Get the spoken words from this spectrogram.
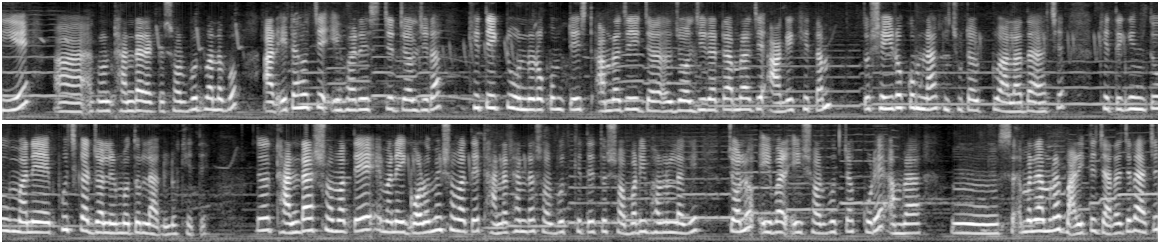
দিয়ে এখন ঠান্ডার একটা শরবত বানাবো। আর এটা হচ্ছে এভারেস্টের জলজিরা। খেতে একটু অন্যরকম টেস্ট। আমরা যে জলজিরাটা আমরা যে আগে খেতাম, তো সেই রকম না, কিছুটা একটু আলাদা আছে। খেতে কিন্তু মানে ফুচকার জলের মতো লাগল খেতে। তো ঠান্ডার সময়তে মানে এই গরমের সময়তে ঠান্ডা ঠান্ডা শরবত খেতে তো সবারই ভালো লাগে। চলো এইবার এই শরবতটা করে আমরা মানে আমরা বাড়িতে যারা যারা আছে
